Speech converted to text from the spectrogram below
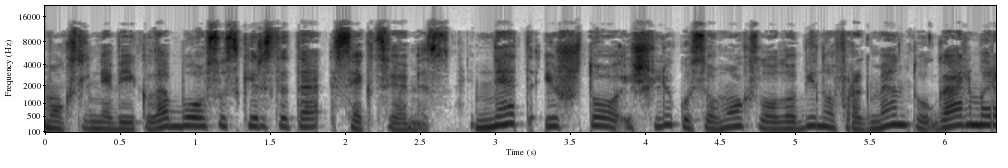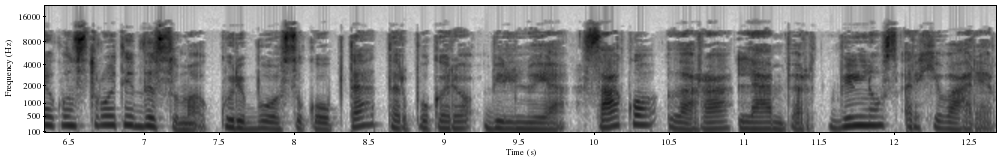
Mokslinė veikla buvo suskirstyta sekcijomis. Net iš to išlikusio mokslo lobino fragmentų galima rekonstruoti visumą, kuri buvo sukaupta tarpukario Vilniuje, sako Lara Lambert, Vilniaus archivarė.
